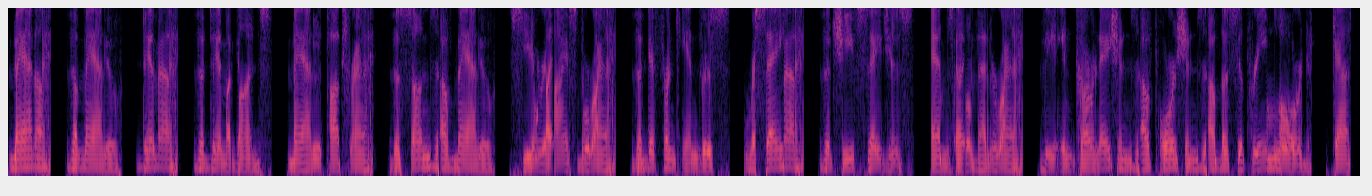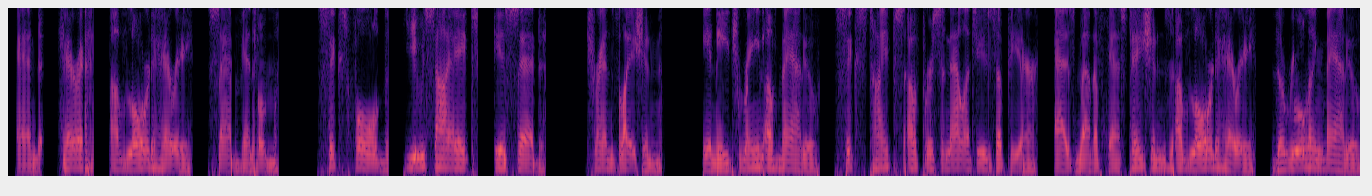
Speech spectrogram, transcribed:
Mana, the Manu, Dima, the demigods, Manupatra, the sons of Manu, Sura Isvara, the different Indras, Rasaya, the chief sages, Emsa Vedara, the incarnations of portions of the Supreme Lord, Ka, and Hera, of Lord Hari, Sabvintam. Sixfold, Usayate, is said. Translation in each reign of Manu, six types of personalities appear, as manifestations of Lord Hari, the ruling Manu,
